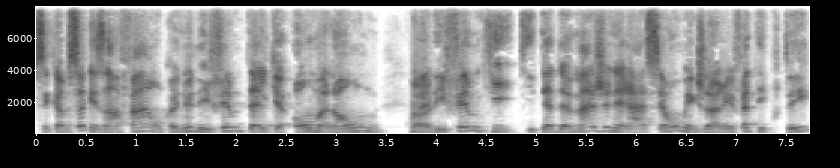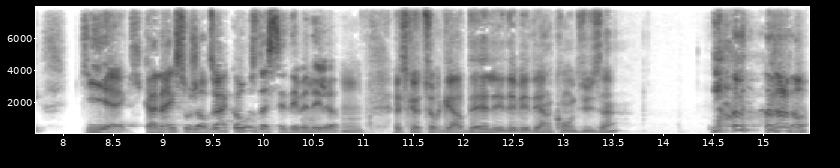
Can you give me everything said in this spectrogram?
c'est comme ça que les enfants ont connu des films tels que Home Alone, euh, des films qui, qui, étaient de ma génération, mais que je leur ai fait écouter, qui, euh, qui connaissent aujourd'hui à cause de ces DVD-là. Hum, hum. Est-ce que tu regardais les DVD en conduisant? Non, non, non,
